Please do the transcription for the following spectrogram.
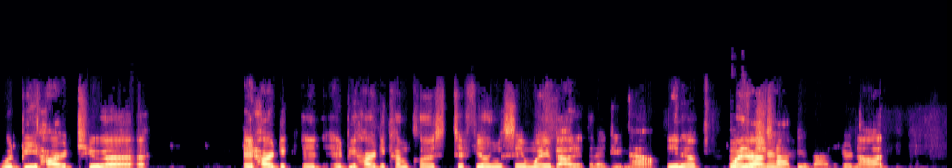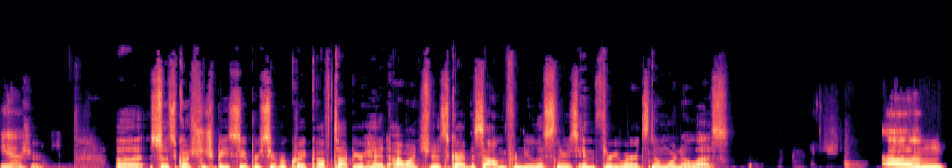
would be hard to uh it hard to it, it'd be hard to come close to feeling the same way about it that I do now. You know, whether I was Sure. happy about it or not. yeah. for sure. Uh, so this question should be super, super quick off the top of your head. I want you to describe this album for new listeners in three words, no more, no less. Um,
